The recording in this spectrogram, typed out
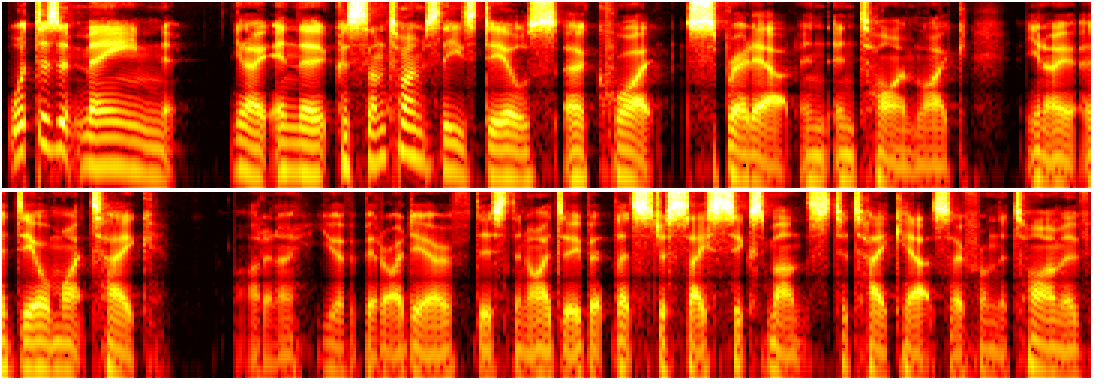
What does it mean you know, in the because sometimes these deals are quite spread out in, in time. Like, you know, a deal might take, I don't know, you have a better idea of this than I do, but let's just say six months to take out. So from the time of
